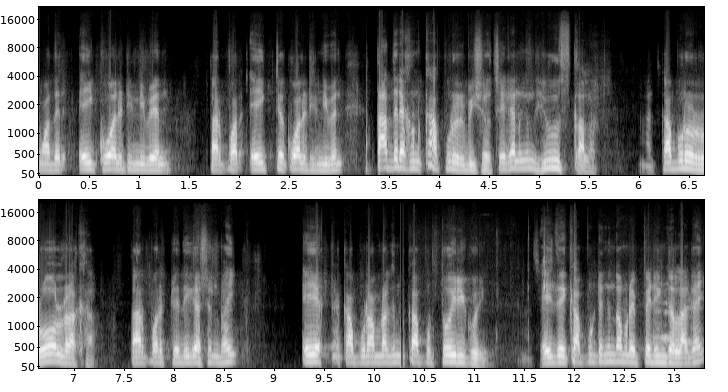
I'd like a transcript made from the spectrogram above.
আমাদের এই কোয়ালিটি নেবেন তারপর এইটা কোয়ালিটি নেবেন তাদের এখন কাপড়ের বিষয় হচ্ছে এখানে কিন্তু হিউজ কালার আচ্ছা। কাপড়ের রোল রাখা। তারপর একটু এদিকে আসেন ভাই এই একটা কাপড় আমরা কিন্তু কাপড় তৈরি করি। এই যে কাপড়টা কিন্তু আমরা পেডিংটা লাগাই।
